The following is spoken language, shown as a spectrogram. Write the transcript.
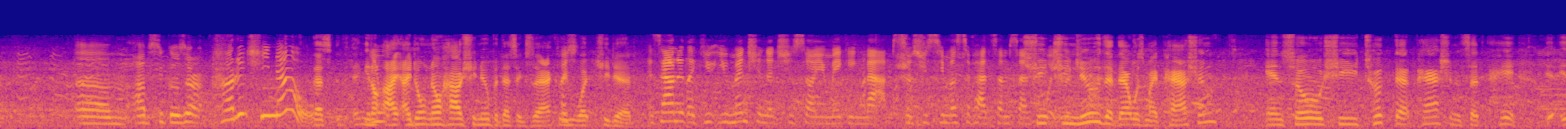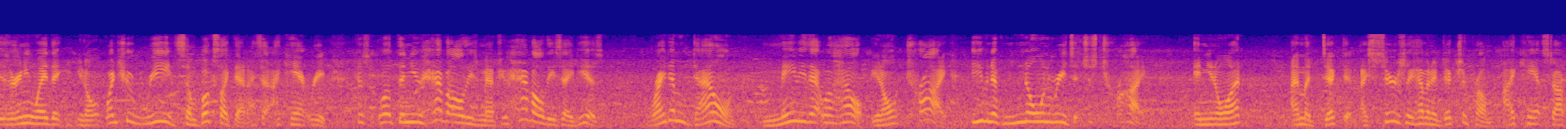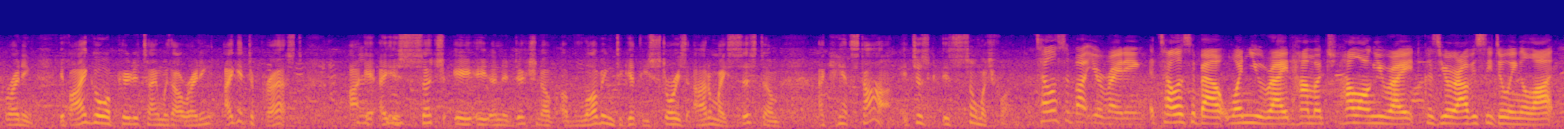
um, obstacles? Or how did she know? That's you know You- I, I don't know how she knew, but that's exactly But she- what she did. It sounded like you, you mentioned that she saw you making maps, so she, she must have had some sense of She what she you knew trying. that that was my passion. And so she took that passion and said, "Hey, is there any way that you know? Why don't you read some books like that?" I said, "I can't read." Because well, then you have all these maps, you have all these ideas. Write them down. Maybe that will help. You know, try. Even if no one reads it, just try. And you know what? I'm addicted. I seriously have an addiction problem. I can't stop writing. If I go a period of time without writing, I get depressed. I, I, mm-hmm. it's such a, a, an addiction of, of loving to get these stories out of my system. I can't stop. It just it's so much fun. Tell us about your writing. Tell us about when you write, how much, how long you write, because you're obviously doing a lot.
